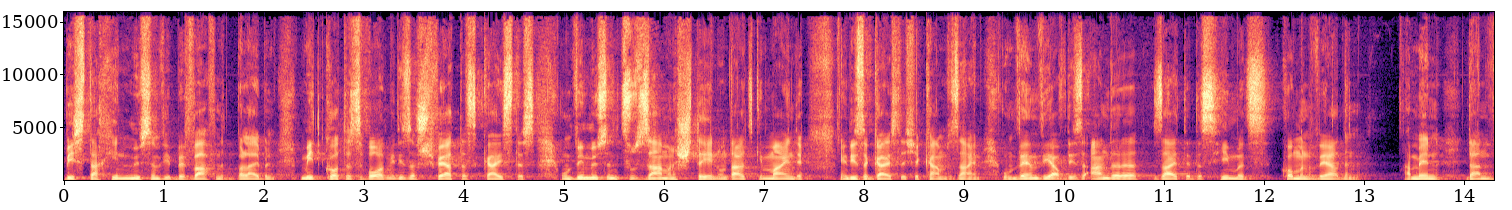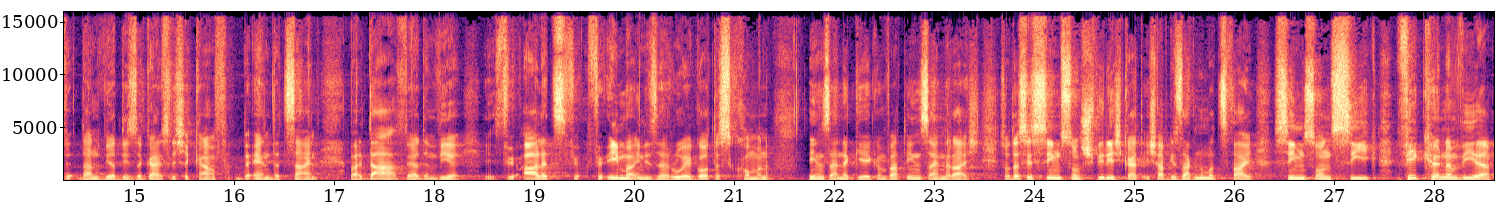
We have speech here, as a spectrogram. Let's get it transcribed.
Bis dahin müssen wir bewaffnet bleiben mit Gottes Wort, mit dieser Schwert des Geistes. Und wir müssen zusammenstehen und als Gemeinde in dieser geistlichen Kampf sein. Und wenn wir auf diese andere Seite des Himmels kommen werden, Amen. Dann, dann wird dieser geistliche Kampf beendet sein, weil da werden wir für alles, für, für immer in diese Ruhe Gottes kommen, in seine Gegenwart, in sein Reich. So, das ist Simpsons Schwierigkeit. Ich habe gesagt, Nummer zwei, Simpsons Sieg. Wie können wir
